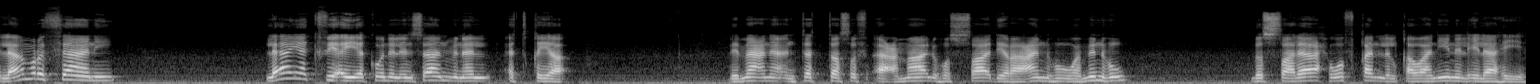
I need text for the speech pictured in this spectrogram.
الأمر الثاني لا يكفي أن يكون الإنسان من الأتقياء بمعنى أن تتصف أعماله الصادرة عنه ومنه بالصلاح وفقا للقوانين الإلهية.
